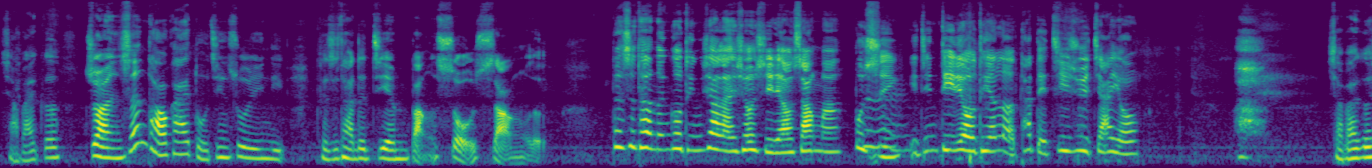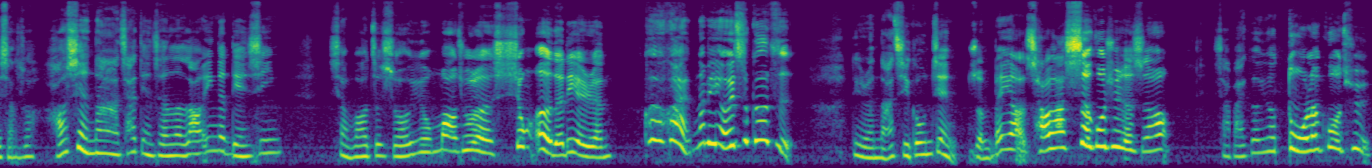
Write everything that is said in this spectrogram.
小白鸽转身逃开，躲进树林里。可是它的肩膀受伤了。但是它能够停下来休息疗伤吗？不行，已经第六天了，它得继续加油。唉！小白鸽想说：“好险呐，差点成了老鹰的点心。”小猫这时候又冒出了凶恶的猎人，快快快！那边有一只鸽子。猎人拿起弓箭，准备要朝它射过去的时候，小白鸽又躲了过去，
